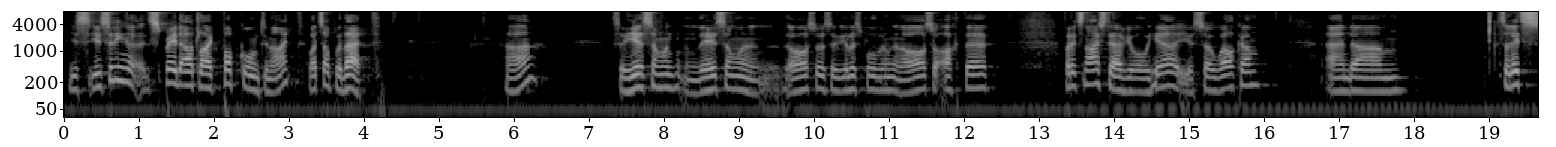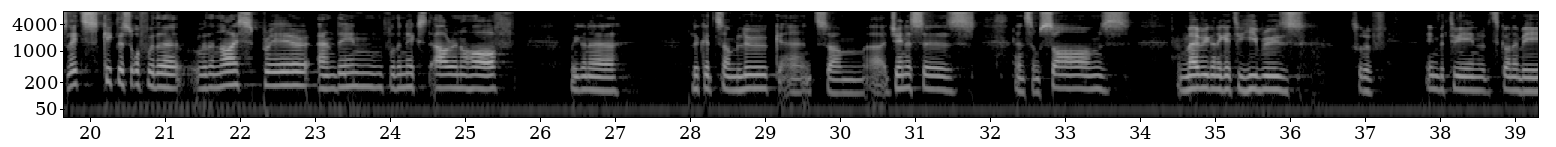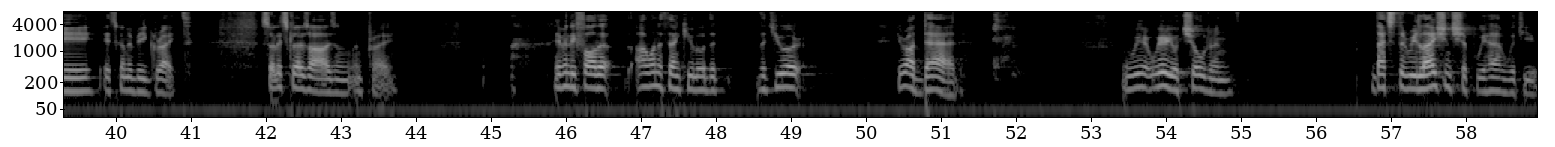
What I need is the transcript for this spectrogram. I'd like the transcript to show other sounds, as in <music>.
You're, you're sitting uh, spread out like popcorn tonight. What's up with that? Huh? So here's someone, and there's someone, also so julle spulbring and also agter. But it's nice to have you all here. You're so welcome. And um, so let's let's kick this off with a with a nice prayer, and then for the next hour and a half, we're gonna look at some Luke and some uh, Genesis and some Psalms, and maybe we're gonna get to Hebrews, sort of in between. It's gonna be it's gonna be great. So let's close our eyes and, and pray. Heavenly Father, I want to thank you, Lord, that that you're you're our dad. We're, we're your children. That's the relationship we have with you.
